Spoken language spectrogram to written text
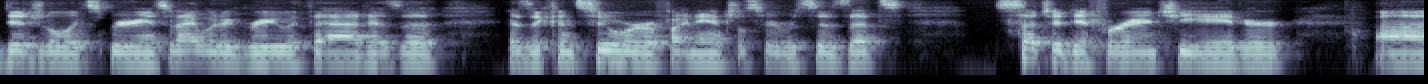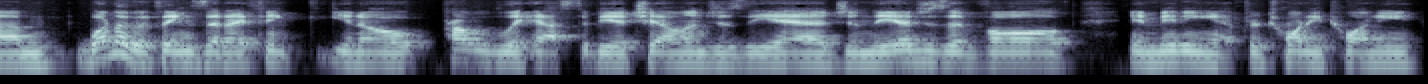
digital experience, and I would agree with that as a as a consumer of financial services. That's such a differentiator. Um, one of the things that I think you know probably has to be a challenge is the edge, and the edge has evolved in meaning after 2020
